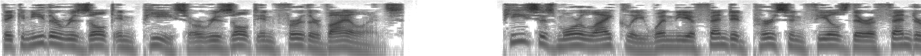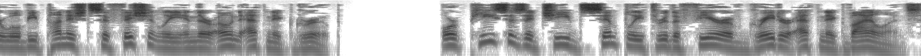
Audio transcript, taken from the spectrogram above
they can either result in peace or result in further violence. Peace is more likely when the offended person feels their offender will be punished sufficiently in their own ethnic group. Or peace is achieved simply through the fear of greater ethnic violence.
